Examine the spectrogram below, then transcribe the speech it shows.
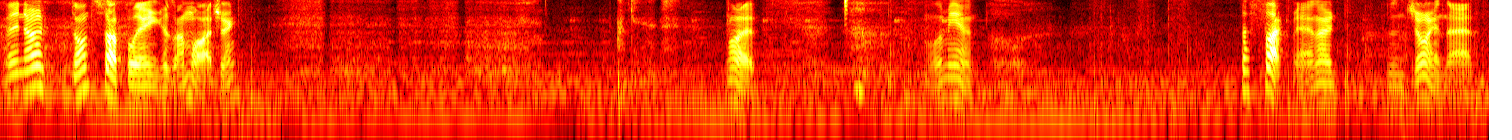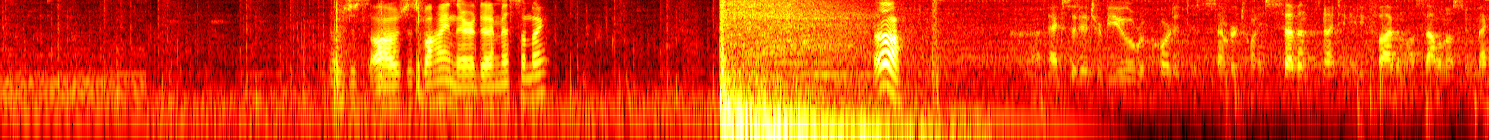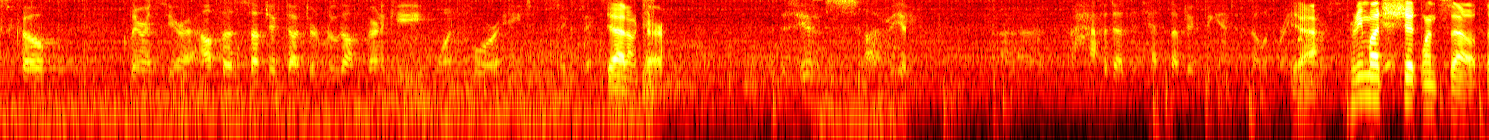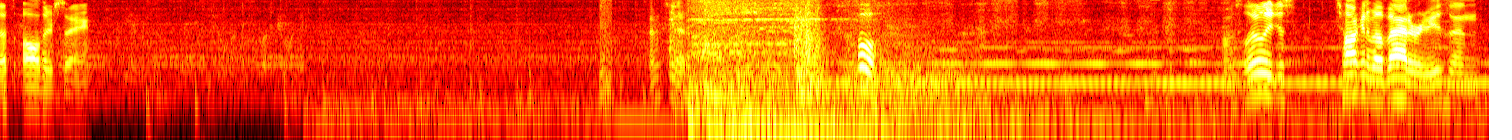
Hey, no, don't stop playing because I'm watching. What? Let me in. The fuck, man? I was enjoying that. I was just, oh, I was just behind there. Did I miss something? Oh, Uh, exit interview recorded December 27th, 1985 in Los Alamos, New Mexico. Clearance Sierra Alpha. Subject Dr. Rudolf Wernicke, 14866. yeah, I don't care. The theaters are real. Uh, a half a dozen test subjects began to develop brain Yeah. Pretty much shit went south. That's all they're saying. I haven't seen it. Oh! I was literally just talking about batteries and.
